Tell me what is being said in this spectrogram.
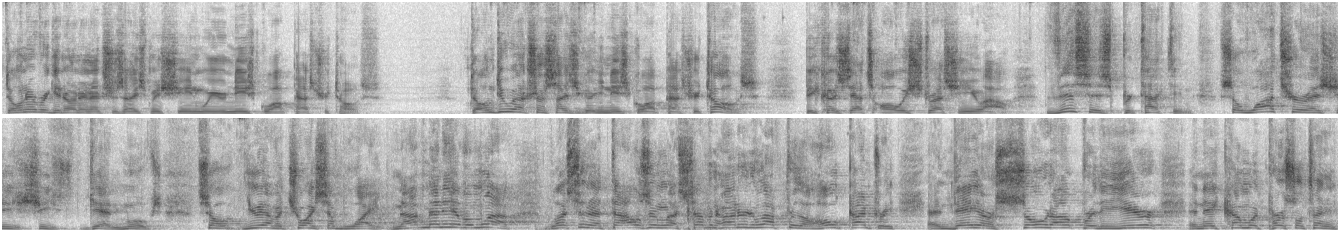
don't ever get on an exercise machine where your knees go out past your toes. Don't do exercise where your knees go out past your toes because that's always stressing you out. This is protecting. So watch her as she, she again, moves. So you have a choice of white. Not many of them left. Less than a 1,000, less 700 left for the whole country, and they are sold out for the year, and they come with personal training.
